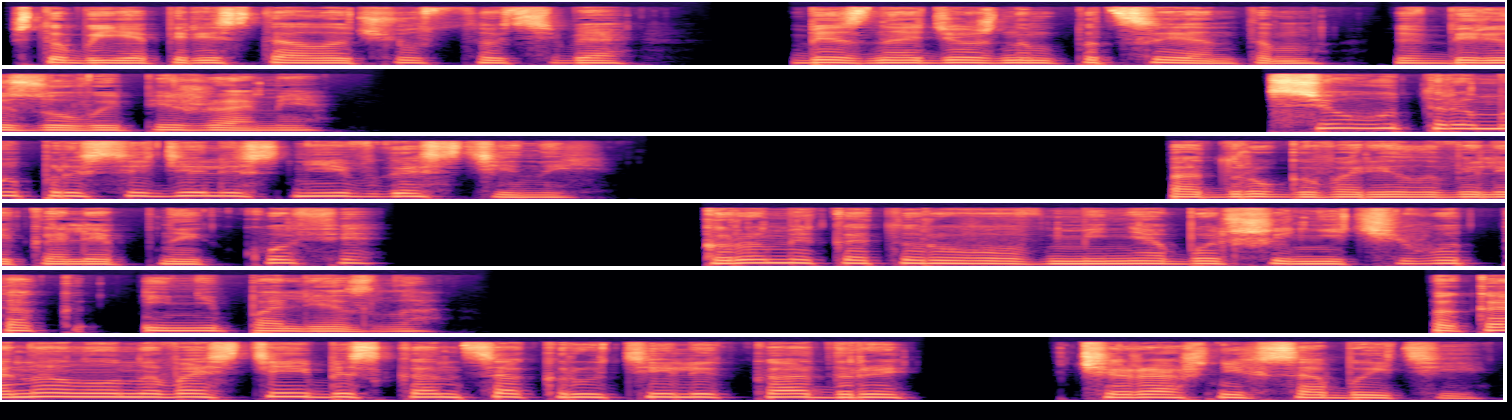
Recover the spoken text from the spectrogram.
чтобы я перестала чувствовать себя безнадежным пациентом в бирюзовой пижаме. Все утро мы просидели с ней в гостиной. Подруга варила великолепный кофе, кроме которого в меня больше ничего так и не полезло. По каналу новостей без конца крутили кадры вчерашних событий.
